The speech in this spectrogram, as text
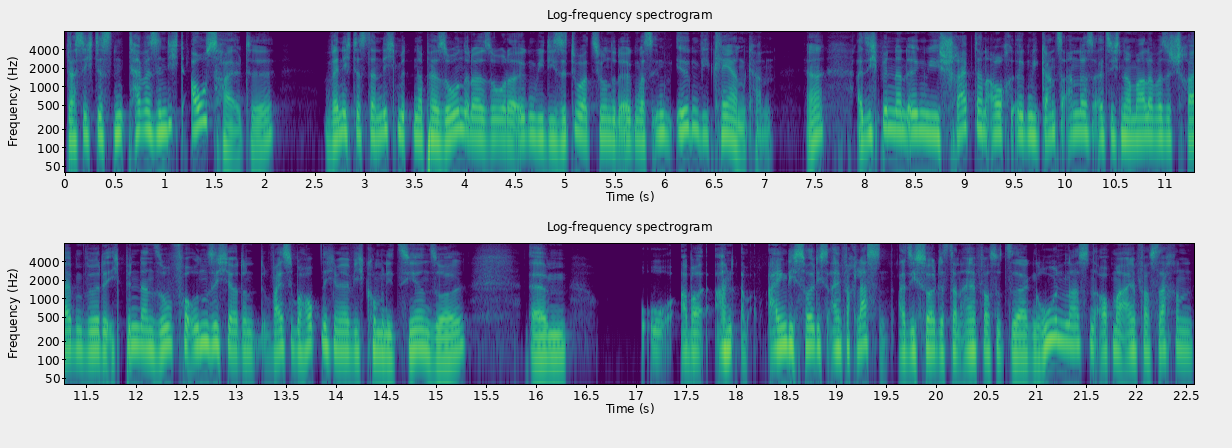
dass ich das teilweise nicht aushalte, wenn ich das dann nicht mit einer Person oder so oder irgendwie die Situation oder irgendwas irgendwie klären kann. Ja, also ich bin dann irgendwie, schreibe dann auch irgendwie ganz anders, als ich normalerweise schreiben würde. Ich bin dann so verunsichert und weiß überhaupt nicht mehr, wie ich kommunizieren soll. Ähm, Oh, aber an, eigentlich sollte ich es einfach lassen. Also ich sollte es dann einfach sozusagen ruhen lassen, auch mal einfach Sachen,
